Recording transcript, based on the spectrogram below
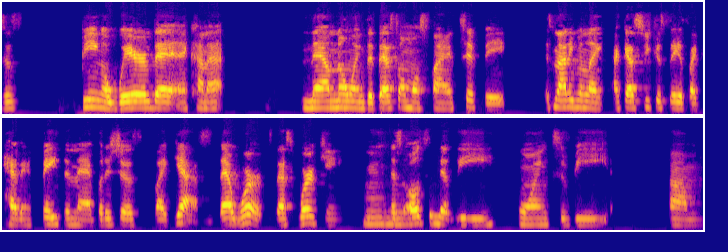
just being aware of that and kind of now knowing that that's almost scientific it's not even like i guess you could say it's like having faith in that but it's just like yes that works that's working. Mm-hmm. that's ultimately going to be um,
